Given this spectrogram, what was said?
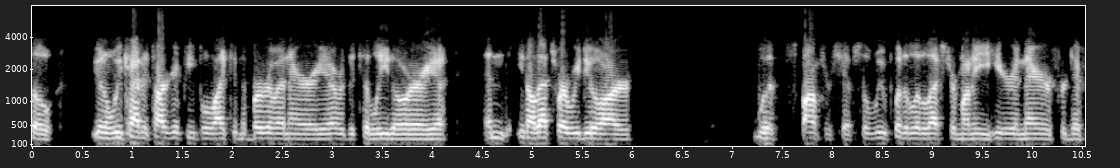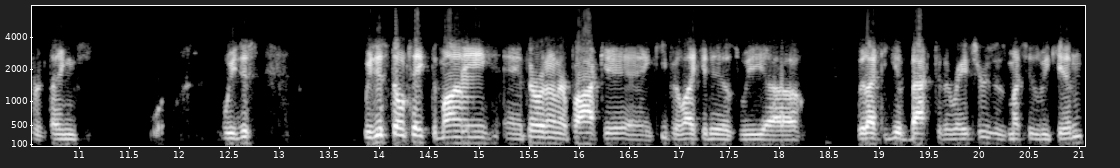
So you know we kind of target people like in the Berlin area or the Toledo area, and you know that's where we do our with sponsorship. So we put a little extra money here and there for different things. We just we just don't take the money and throw it in our pocket and keep it like it is. We uh, we like to give back to the racers as much as we can.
